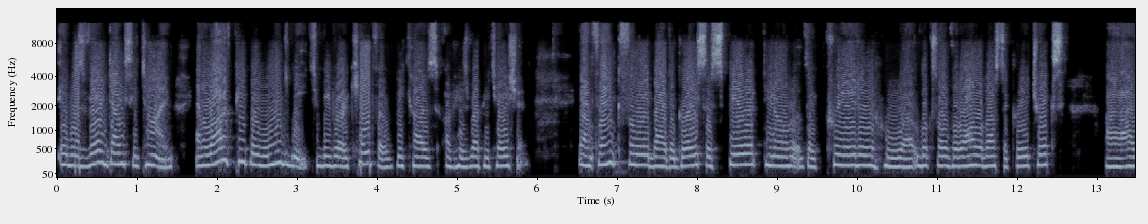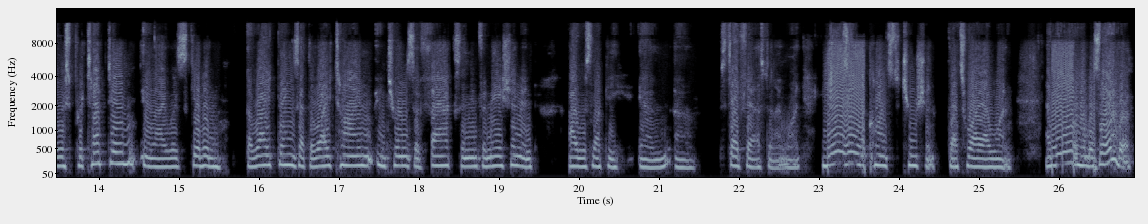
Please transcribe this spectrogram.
it was a very dicey time. And a lot of people warned me to be very careful because of his reputation. And thankfully, by the grace of spirit, you know, the creator who uh, looks over all of us, the creatrix, uh, I was protected and I was given the right things at the right time in terms of facts and information. And I was lucky and uh, steadfast and I won. Using the Constitution. That's why I won. And then when it was over,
